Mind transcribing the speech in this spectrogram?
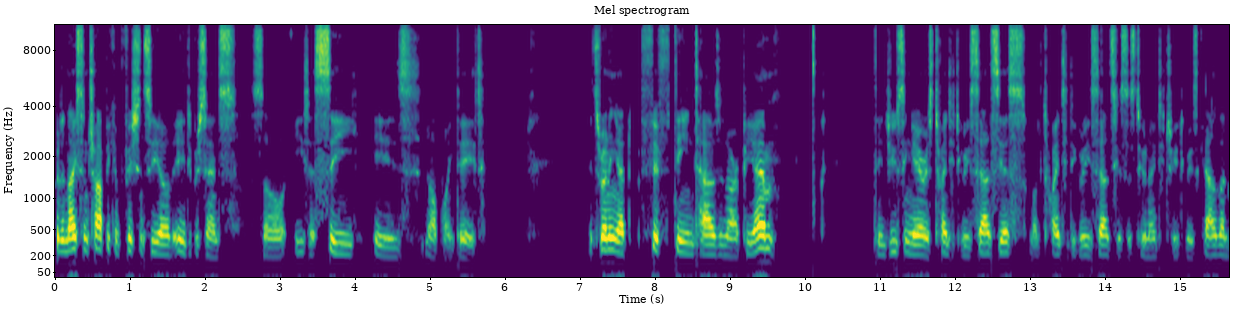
With an isentropic efficiency of 80%, so eta C is 0.8. It's running at 15,000 RPM. The inducing air is 20 degrees Celsius. Well, 20 degrees Celsius is 293 degrees Kelvin.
